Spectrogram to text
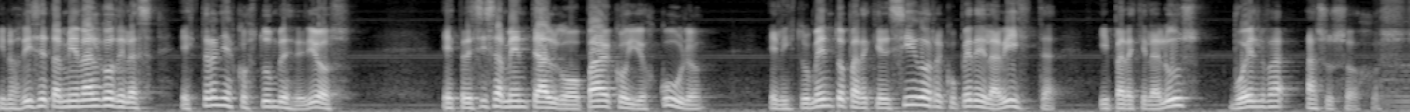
y nos dice también algo de las extrañas costumbres de Dios. Es precisamente algo opaco y oscuro, el instrumento para que el ciego recupere la vista y para que la luz vuelva a sus ojos.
